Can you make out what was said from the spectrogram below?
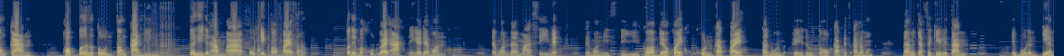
ต้องการคอปเปอร์สโตนต้องการหิน เพื่อที่จะทำอ่าโปรเจกต์ต่อไปต้องก็เลยมาขุดไว้อะนี่ไงเดมอนเดมอนได้มาสี่เม็ดเดมอนมีสี่ก็เดี๋ยวค่อยขนกลับไปธนูเอ้ยธนูต้องเอากลับไปอันละมั้งได้มาจากสเกลิตันไอ้บูดันเจียน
